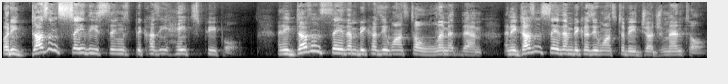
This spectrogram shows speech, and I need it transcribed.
But he doesn't say these things because he hates people. And he doesn't say them because he wants to limit them. And he doesn't say them because he wants to be judgmental.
